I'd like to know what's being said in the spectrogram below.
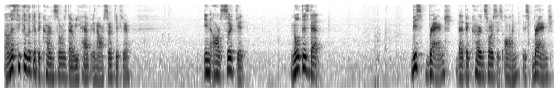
Now let's take a look at the current source that we have in our circuit here. In our circuit, notice that this branch that the current source is on, this branch,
